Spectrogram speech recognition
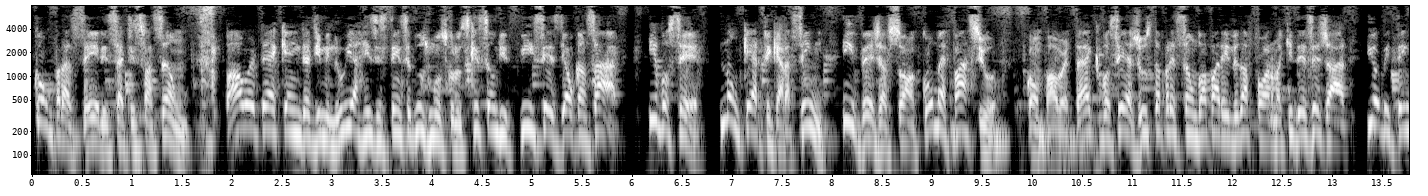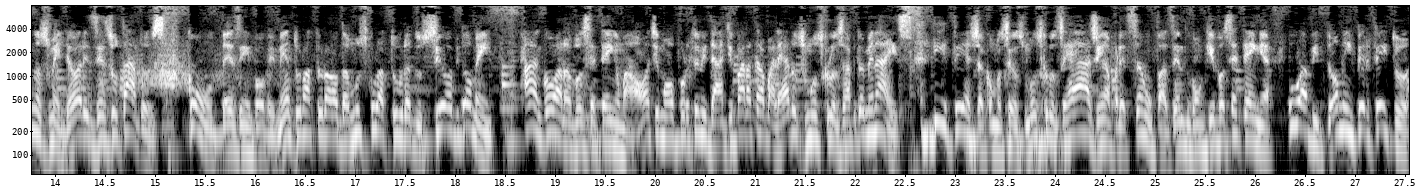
com prazer e satisfação. PowerTech ainda diminui a resistência dos músculos que são difíceis de alcançar. E você, não quer ficar assim? E veja só como é fácil. Com PowerTech você ajusta a pressão do aparelho da forma que desejar e obtém os melhores resultados, com o desenvolvimento natural da musculatura do seu abdômen. Agora você tem uma ótima oportunidade para trabalhar os músculos abdominais. E veja como seus músculos reagem à pressão, fazendo com que você tenha o abdômen perfeito.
